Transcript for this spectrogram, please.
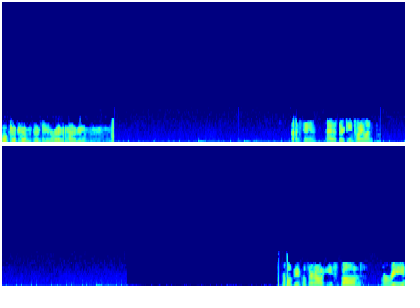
Okay, okay, I'm 13 arriving Hy-Vee. I'm saying uh, 1321. Several vehicles are now eastbound. Marie,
